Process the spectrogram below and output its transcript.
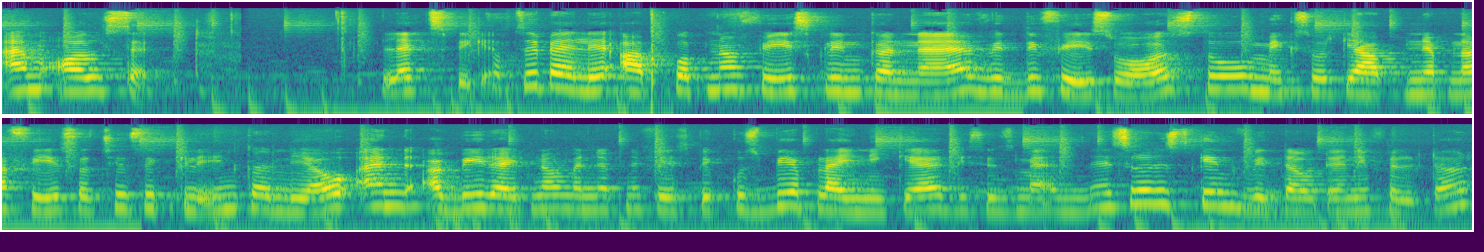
I am all set let's begin सबसे पहले आपको अपना फेस क्लीन करना है विद द फेस वॉश तो मेक श्योर कि आपने अपना फेस अच्छे से क्लीन कर लिया हो. एंड अभी राइट नाउ मैंने अपने फेस पे कुछ भी अप्लाई नहीं किया है. This is my natural skin without any filter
